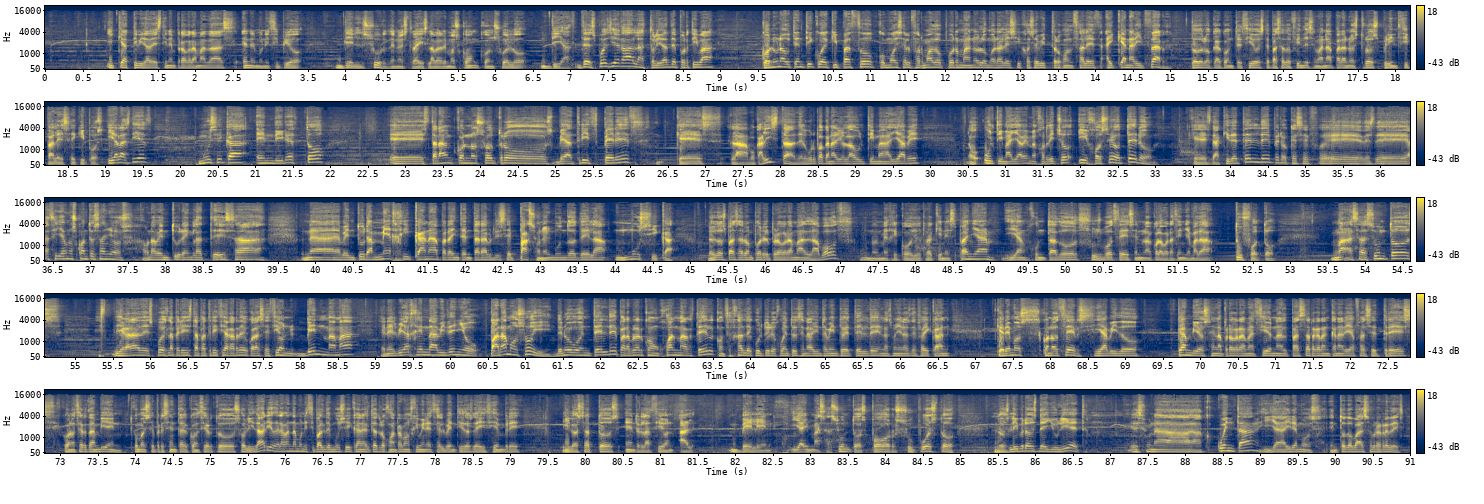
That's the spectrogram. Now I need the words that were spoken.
y qué actividades tienen programadas en el municipio del sur de nuestra isla. Hablaremos con Consuelo Díaz. Después llega la actualidad deportiva con un auténtico equipazo como es el formado por Manolo Morales y José Víctor González, hay que analizar todo lo que aconteció este pasado fin de semana para nuestros principales equipos. Y a las 10, música en directo. Eh, estarán con nosotros Beatriz Pérez, que es la vocalista del grupo canario La Última Llave, o Última Llave, mejor dicho, y José Otero, que es de aquí de Telde, pero que se fue desde hace ya unos cuantos años a una aventura inglesa, una aventura mexicana para intentar abrirse paso en el mundo de la música. Los dos pasaron por el programa La Voz, uno en México y otro aquí en España, y han juntado sus voces en una colaboración llamada Tu Foto. Más asuntos. Llegará después la periodista Patricia Gardeo con la sección Ven Mamá en el viaje navideño paramos hoy de nuevo en Telde para hablar con Juan Martel, concejal de Cultura y Juventud en el Ayuntamiento de Telde en las mañanas de Faicán. Queremos conocer si ha habido cambios en la programación al pasar Gran Canaria fase 3, conocer también cómo se presenta el concierto solidario de la Banda Municipal de Música en el Teatro Juan Ramón Jiménez el 22 de diciembre y los actos en relación al Belén. Y hay más asuntos, por supuesto. Los libros de Juliet, es una cuenta y ya iremos en todo va sobre redes.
